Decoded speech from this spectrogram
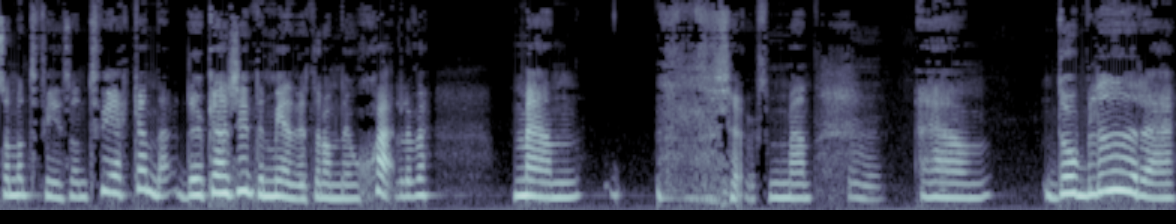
det som att det finns en tvekan där. Du kanske inte är medveten om den själv. Men, men Mm. ehm, då blir det,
